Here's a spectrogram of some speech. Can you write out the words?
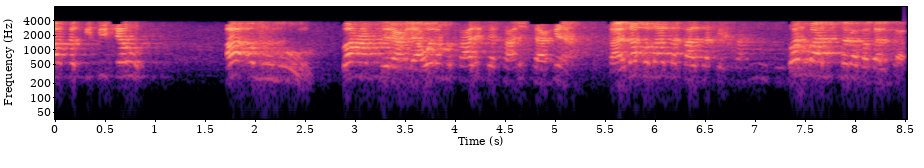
پاتل کیږي چې اعم بعد سره له اوله متعلق ثاني ساکنه قاعده خدا ته قاعده کې ثاني دوبر باندې سره بدل کا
